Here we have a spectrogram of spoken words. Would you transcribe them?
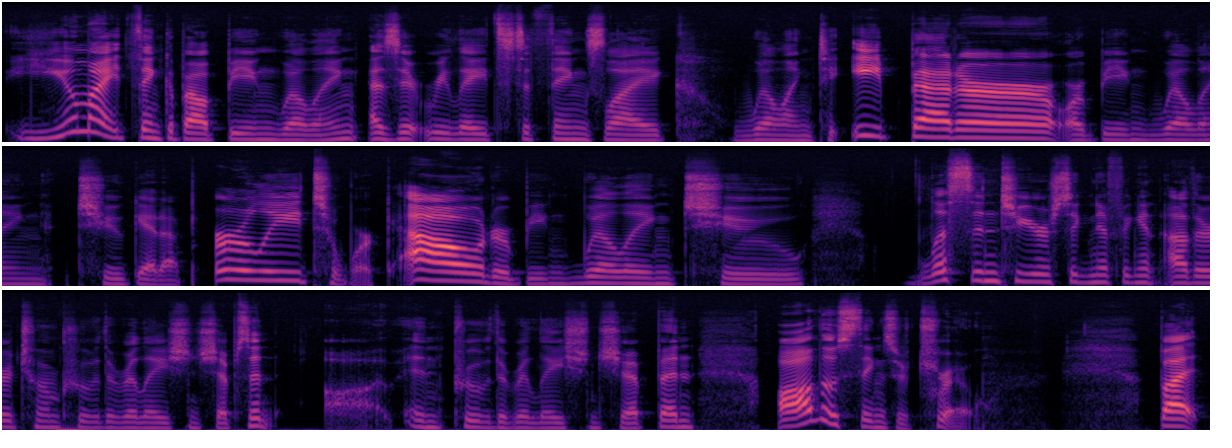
you might think about being willing as it relates to things like willing to eat better, or being willing to get up early to work out, or being willing to listen to your significant other to improve the relationships and uh, improve the relationship. And all those things are true. But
